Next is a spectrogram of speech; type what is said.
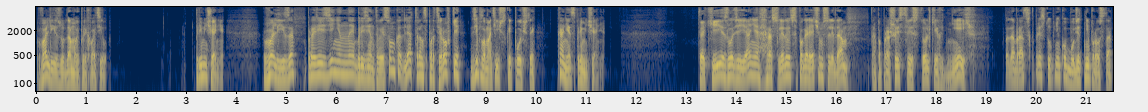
вализу домой прихватил. Примечание. Вализа – прорезиненная брезентовая сумка для транспортировки дипломатической почты. Конец примечания. Такие злодеяния расследуются по горячим следам, а по прошествии стольких дней Подобраться к преступнику будет непросто.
